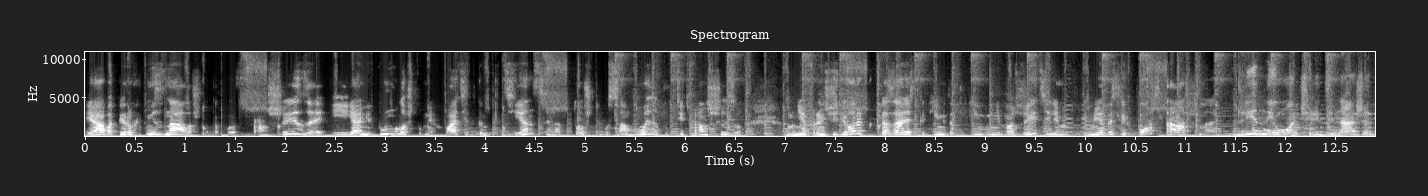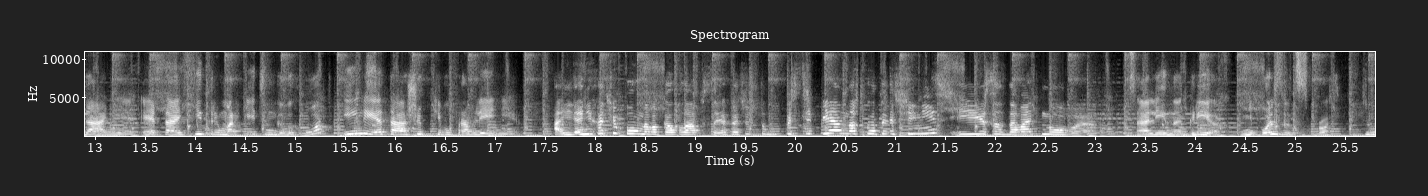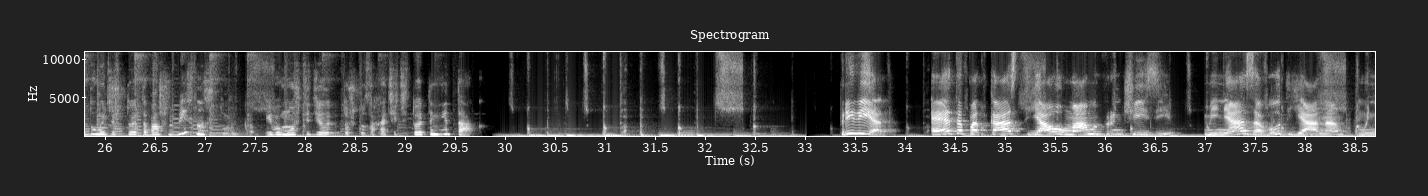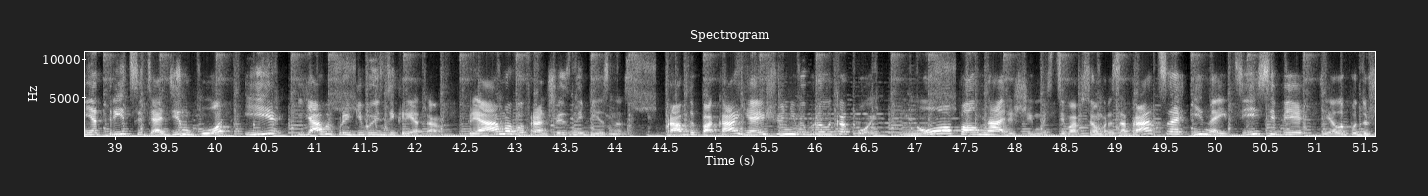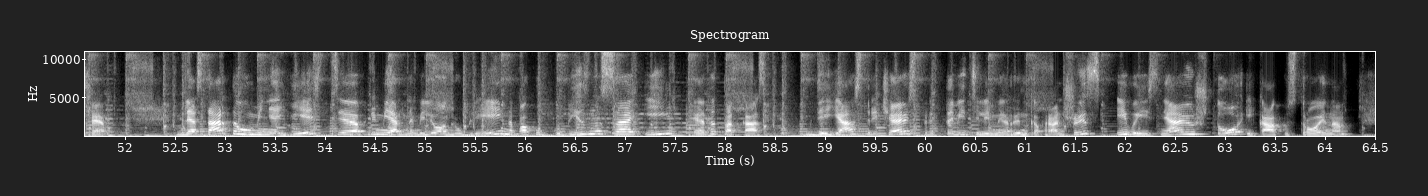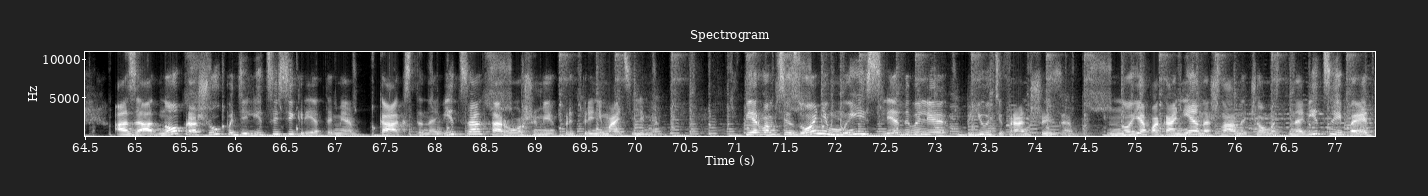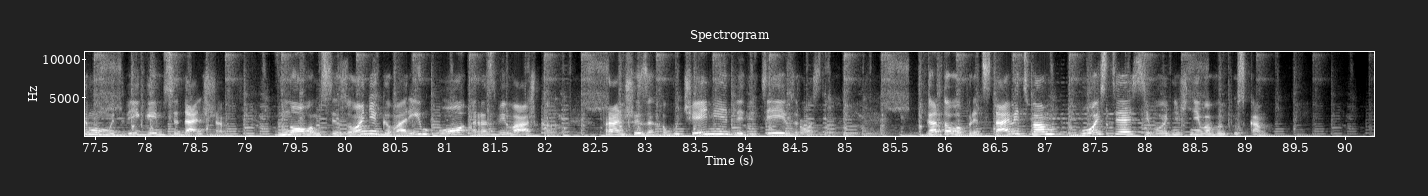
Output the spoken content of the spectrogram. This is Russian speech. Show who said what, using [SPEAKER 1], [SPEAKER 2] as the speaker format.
[SPEAKER 1] Я, во-первых, не знала, что такое франшиза, и я не думала, что мне хватит компетенции на то, чтобы самой запустить франшизу. Мне франчайзеры казались какими-то такими небожителями, и мне до сих пор страшно.
[SPEAKER 2] Длинные очереди на ожидание – это хитрый маркетинговый ход или это ошибки в управлении?
[SPEAKER 1] А я не хочу полного коллапса, я хочу, чтобы постепенно что-то чинить и создавать новое.
[SPEAKER 2] Алина, грех не пользоваться спросом.
[SPEAKER 1] Если вы думаете, что это ваш бизнес только, и вы можете делать то, что захотите, то это не так.
[SPEAKER 2] Привет! Это подкаст «Я у мамы франчайзи». Меня зовут Яна, мне 31 год, и я выпрыгиваю из декрета прямо во франшизный бизнес. Правда, пока я еще не выбрала какой, но полна решимости во всем разобраться и найти себе дело по душе. Для старта у меня есть э, примерно миллион рублей на покупку бизнеса и этот подкаст, где я встречаюсь с представителями рынка франшиз и выясняю, что и как устроено. А заодно прошу поделиться секретами, как становиться хорошими предпринимателями. В первом сезоне мы исследовали бьюти-франшизы, но я пока не нашла на чем остановиться, и поэтому мы двигаемся дальше. В новом сезоне говорим о развивашках – франшизах обучения для детей и взрослых. Готова представить вам гостя сегодняшнего выпуска.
